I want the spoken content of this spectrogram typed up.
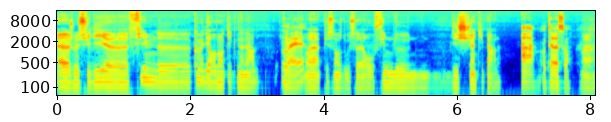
Euh, je me suis dit film de comédie romantique nanarde. Ouais. Voilà, puissance douceur ou film de des chiens qui parlent. Ah, intéressant. Voilà.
